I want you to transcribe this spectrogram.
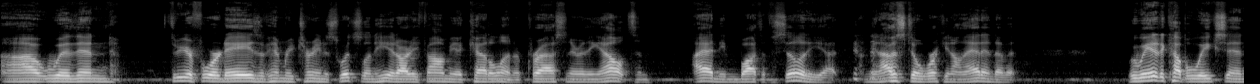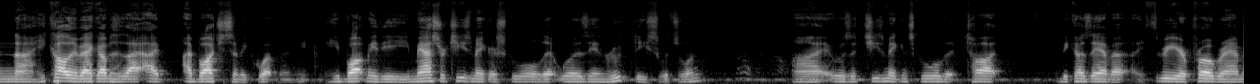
Uh, within three or four days of him returning to Switzerland, he had already found me a kettle and a press and everything else, and I hadn't even bought the facility yet. I mean, I was still working on that end of it. We waited a couple weeks, and uh, he called me back up and said, I, I, I bought you some equipment. He, he bought me the Master Cheesemaker School that was in Ruti, Switzerland. Uh, it was a cheesemaking school that taught, because they have a, a three year program,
